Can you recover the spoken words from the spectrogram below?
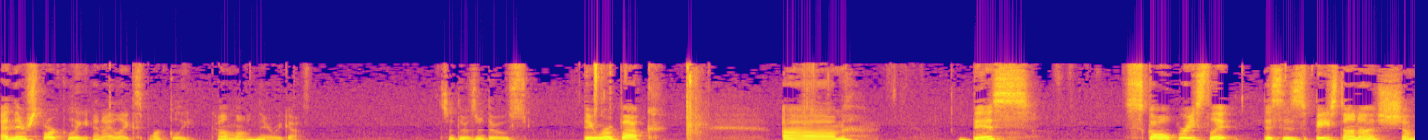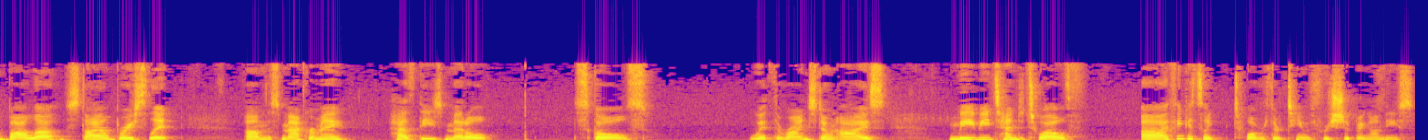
And they're sparkly, and I like sparkly. Come on, there we go. So those are those. They were a buck. Um, this skull bracelet, this is based on a Shamballa style bracelet. Um, this macrame has these metal skulls with the rhinestone eyes. Maybe 10 to 12. Uh, I think it's like 12 or 13 with free shipping on these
